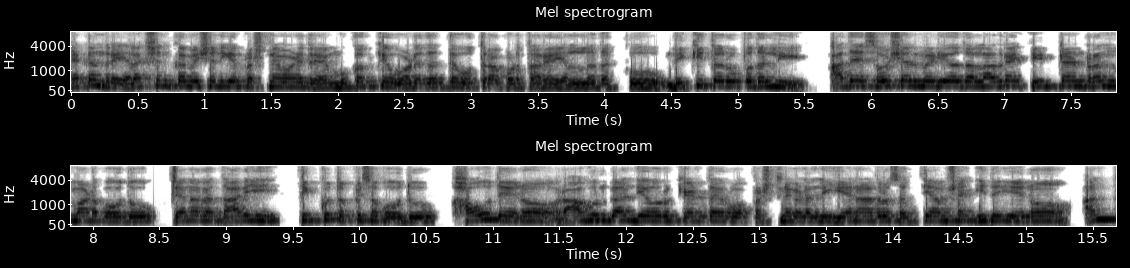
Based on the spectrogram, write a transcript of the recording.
ಯಾಕಂದ್ರೆ ಎಲೆಕ್ಷನ್ ಕಮಿಷನ್ಗೆ ಪ್ರಶ್ನೆ ಮಾಡಿದ್ರೆ ಮುಖಕ್ಕೆ ಒಡೆದಂತೆ ಉತ್ತರ ಕೊಡ್ತಾರೆ ಎಲ್ಲದಕ್ಕೂ. ಲಿಖಿತ ರೂಪದಲ್ಲಿ, ಅದೇ ಸೋಷಿಯಲ್ ಮೀಡಿಯಾದಲ್ಲಾದ್ರೆ ಹಿಟ್ ಅಂಡ್ ರನ್ ಮಾಡಬಹುದು, ಜನರ ದಾರಿ ದಿಕ್ಕು ತಪ್ಪಿಸಬಹುದು. ಹೌದೇನೋ, ರಾಹುಲ್ ಗಾಂಧಿ ಅವರು ಕೇಳ್ತಾ ಇರುವ ಪ್ರಶ್ನೆಗಳಲ್ಲಿ ಏನಾದ್ರೂ ಸತ್ಯಾಂಶ ಇದೆಯೇನೋ ಅಂತ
